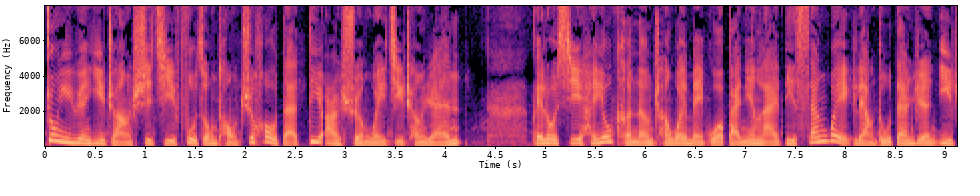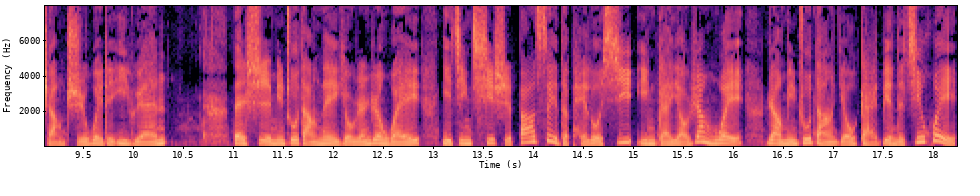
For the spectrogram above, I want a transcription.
众议院议长是继副总统之后的第二顺位继承人。佩洛西很有可能成为美国百年来第三位两度担任议长职位的议员。但是，民主党内有人认为，已经七十八岁的佩洛西应该要让位，让民主党有改变的机会，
